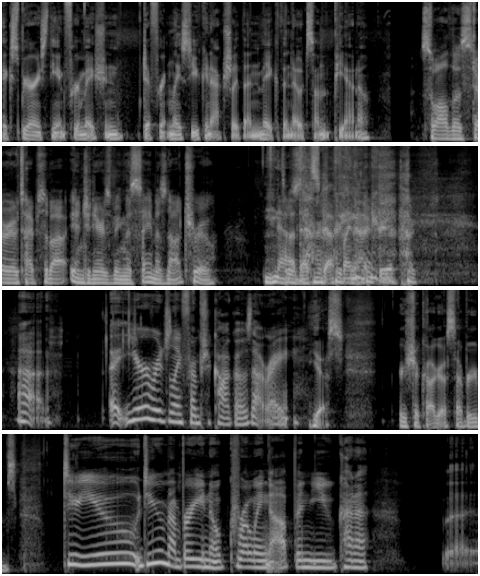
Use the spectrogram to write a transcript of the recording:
experience the information differently so you can actually then make the notes on the piano. So all those stereotypes about engineers being the same is not true. No, Does that's that definitely not true. Uh, uh, you're originally from Chicago, is that right? Yes, or Chicago suburbs. Do you do you remember, you know, growing up and you kind of uh,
